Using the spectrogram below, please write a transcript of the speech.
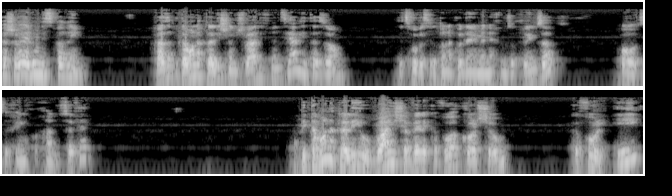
כאשר אלו מספרים. ואז הפתרון הכללי של המשוואה הדיפרנציאלית הזו, תצפו בסרטון הקודם אם אינכם זוכרים זאת, או צריכים הוכחה נוספת, הפתרון הכללי הוא y שווה לקבוע כלשהו כפול e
